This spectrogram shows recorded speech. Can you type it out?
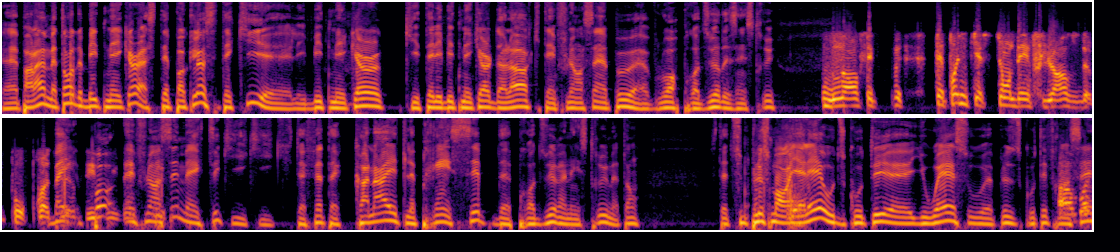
Euh, parlant, mettons, de beatmaker, à cette époque-là, c'était qui euh, les beatmakers qui étaient les beatmakers de l'art qui t'influençaient un peu à vouloir produire des instrus? Non, c'est c'est pas une question d'influence pour produire. Ben, des- pas des- influencé, mais tu sais, qui, qui, qui t'a fait connaître le principe de produire un instru, mettons. C'était-tu plus montréalais ou du côté euh, US ou euh, plus du côté Ah, moi, français?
